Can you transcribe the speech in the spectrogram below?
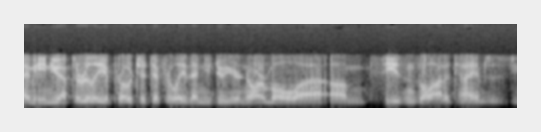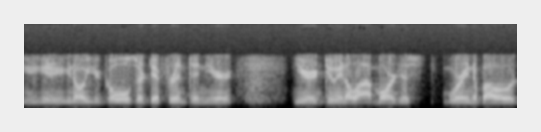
I mean, you have to really approach it differently than you do your normal uh, um, seasons. A lot of times, is you you know your goals are different, and you're you're doing a lot more just worrying about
